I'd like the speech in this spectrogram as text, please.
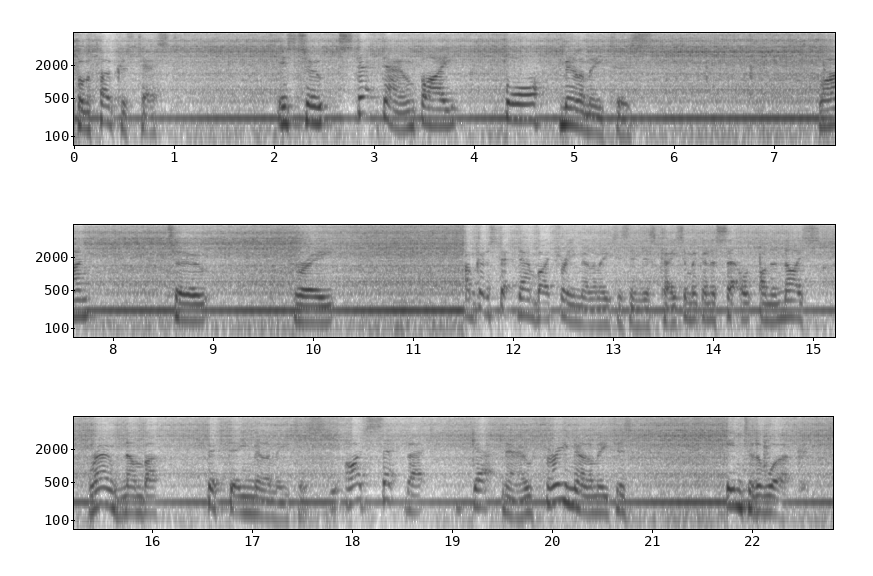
for the focus test is to step down by four millimeters. One, two, three. I'm going to step down by three millimeters in this case, and we're going to settle on a nice round number 15 millimeters. I've set that gap now three millimeters into the work.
